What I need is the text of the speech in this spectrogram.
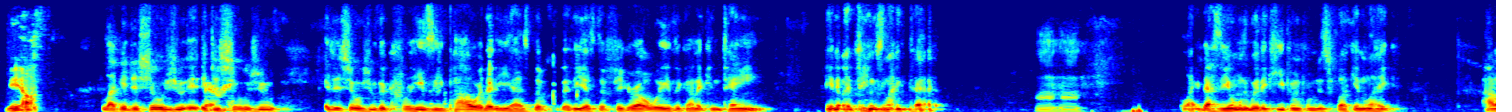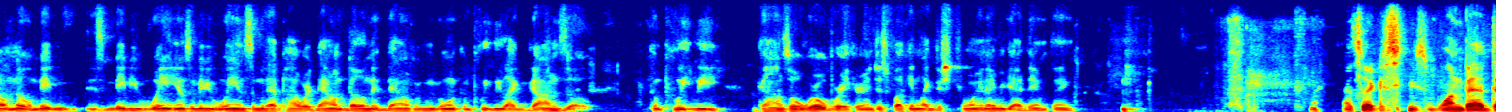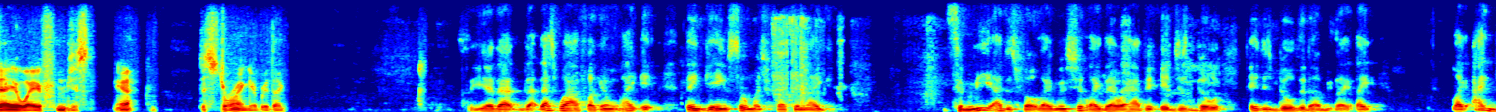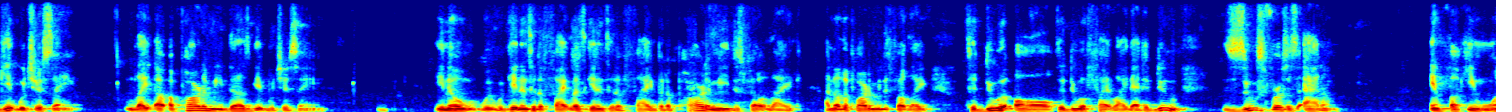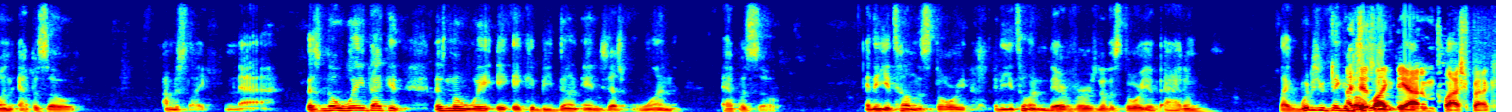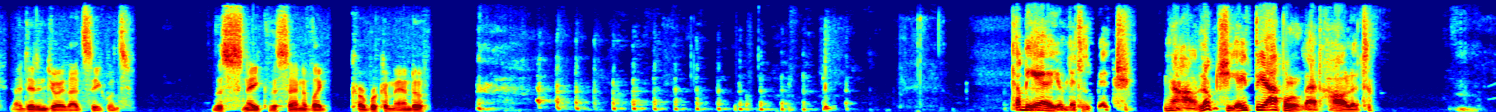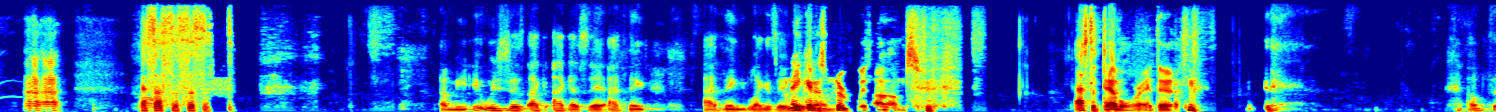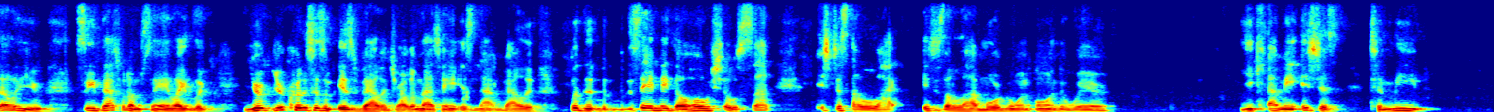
yeah. like it just shows you. It, it just shows you. It just shows you the crazy power that he has to that he has to figure out ways to kind of contain. You know, and things like that. hmm Like that's the only way to keep him from just fucking like. I don't know. Maybe it's maybe weighing so maybe weighing some of that power down, dulling it down from him going completely like Gonzo, completely Gonzo world breaker, and just fucking like destroying every goddamn thing. That's it. Because he's one bad day away from just yeah destroying everything. So yeah, that, that that's why I fucking like it. They gave so much fucking like. To me, I just felt like when shit like that would happen, it just built it just built it up. Like like like I get what you're saying. Like a, a part of me does get what you're saying. You know, we, we're getting into the fight. Let's get into the fight. But a part of me just felt like another part of me just felt like to do it all to do a fight like that to do Zeus versus Adam in fucking one episode. I'm just like, nah. There's no way that could. There's no way it, it could be done in just one episode. And then you're telling the story, and then you're telling their version of the story of Adam. Like, what did you think? I did like the Adam flashback. I did enjoy that sequence. The snake, the scent of like Cobra Commander. Come here, you little bitch. Now look, she ate the apple, that harlot. I mean, it was just like like I said. I think, I think, like I said, Making a suit with um, arms. That's the devil right there. I'm telling you. See, that's what I'm saying. Like, look, your your criticism is valid, Charles. I'm not saying it's not valid, but, the, but to say it made the whole show suck, it's just a lot. It's just a lot more going on to where you. I mean, it's just to me,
